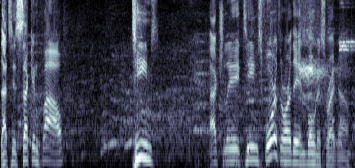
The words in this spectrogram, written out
That's his second foul. Teams, actually, teams fourth, or are they in bonus right now?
